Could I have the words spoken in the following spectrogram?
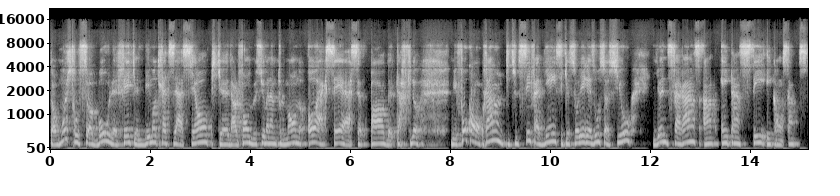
Donc, moi, je trouve ça beau, le fait qu'il y a une démocratisation, puis que, dans le fond, monsieur, madame, tout le monde a accès à cette part de tarte-là. Mais il faut comprendre, puis tu le sais, Fabien, c'est que sur les réseaux sociaux, il y a une différence entre intensité et constance.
